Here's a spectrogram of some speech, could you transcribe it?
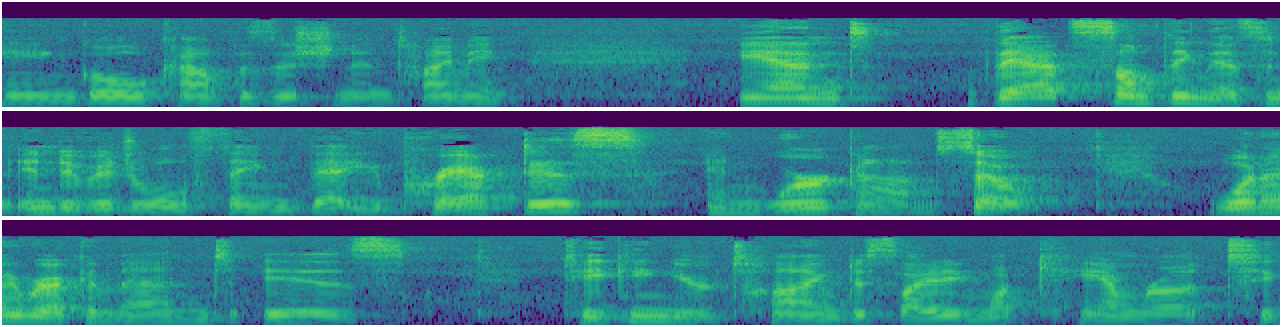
angle, composition, and timing. And that's something that's an individual thing that you practice and work on. So what I recommend is taking your time deciding what camera to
